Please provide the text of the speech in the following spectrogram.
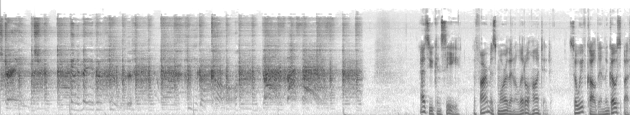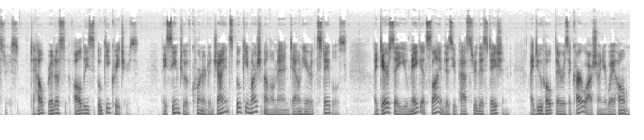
strange in your neighborhood. As you can see, the farm is more than a little haunted, so we've called in the Ghostbusters to help rid us of all these spooky creatures. They seem to have cornered a giant spooky marshmallow man down here at the stables. I dare say you may get slimed as you pass through this station. I do hope there is a car wash on your way home.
